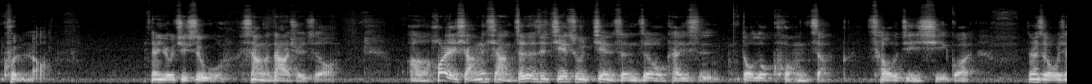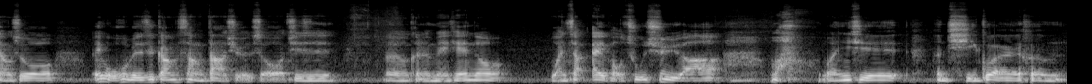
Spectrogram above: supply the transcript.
困扰。但尤其是我上了大学之后，呃，后来想一想，真的是接触健身之后，开始痘痘狂长。超级奇怪，那时候我想说，哎，我会不会是刚上大学的时候，其实，呃，可能每天都晚上爱跑出去啊，哇，玩一些很奇怪、很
